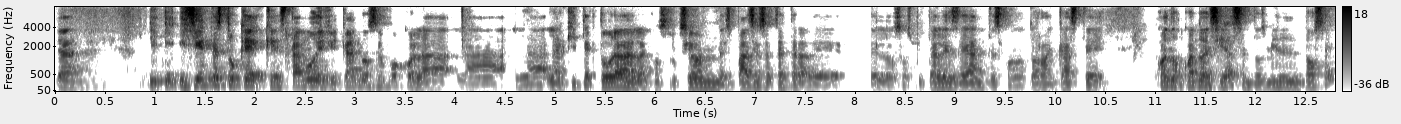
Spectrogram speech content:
Ya. ¿Y, sientes tú que, está modificándose un poco la, la, arquitectura, la construcción de espacios, etcétera, de, de, los hospitales de antes cuando tú arrancaste? ¿Cuándo, ¿cuándo decías? ¿En 2012?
